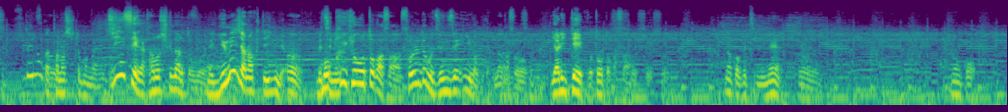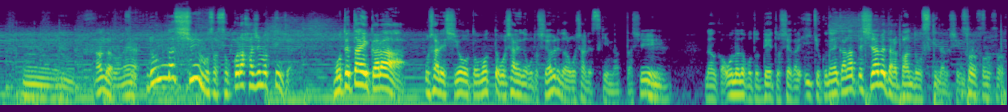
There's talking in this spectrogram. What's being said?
絶対なんか楽しいと思うんだよね、人生が楽しくなると思うよ。ね夢じゃなくていいんだよ、うん、別に。目標とかさそれでも全然いいわけじゃん。なんかそのそうそうやりてえこととかさ。なんか別にね。なんかうん、なんだろうね。いろんな趣味もさそこから始まってんじゃん。モテたいからおしゃれしようと思っておしゃれなこと調べてたらおしゃれ好きになったし、うんなんか女の子とデートしてからいい曲ないかなって調べたらバンドも好きになるしそうそうそうそ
